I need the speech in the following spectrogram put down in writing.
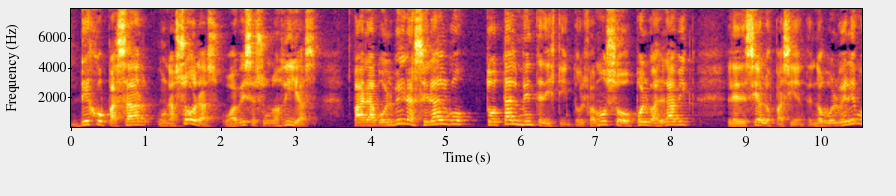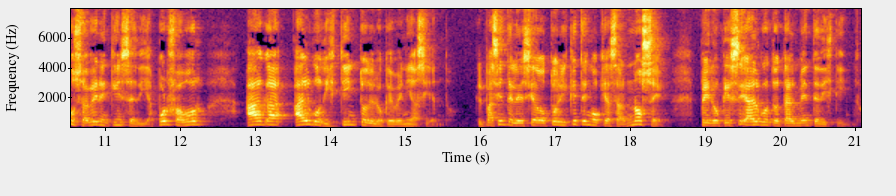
dejo pasar unas horas o a veces unos días para volver a hacer algo totalmente distinto. El famoso Paul Vaslavic le decía a los pacientes, nos volveremos a ver en 15 días, por favor, haga algo distinto de lo que venía haciendo. El paciente le decía, doctor, ¿y qué tengo que hacer? No sé, pero que sea algo totalmente distinto.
